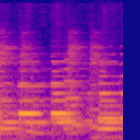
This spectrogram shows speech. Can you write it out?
Música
